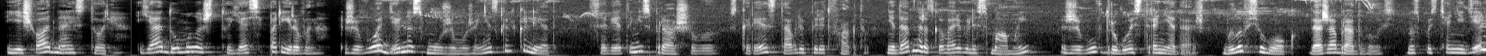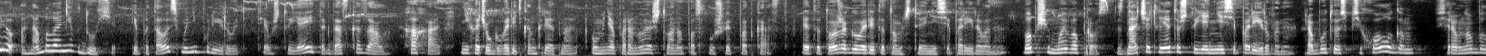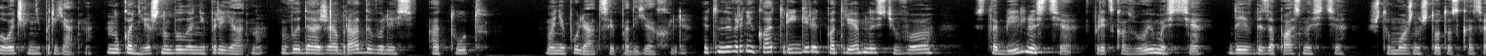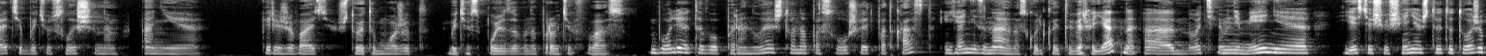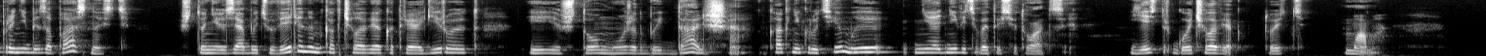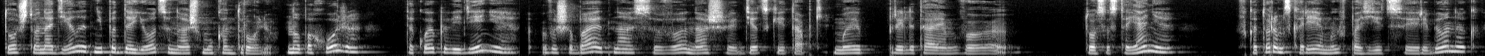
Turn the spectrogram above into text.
Еще одна история. Я думала, что я сепарирована. Живу отдельно с мужем уже несколько лет Советы не спрашиваю, скорее ставлю перед фактом. Недавно разговаривали с мамой, живу в другой стране даже. Было все ок, даже обрадовалась. Но спустя неделю она была не в духе и пыталась манипулировать тем, что я ей тогда сказала. Ха-ха, не хочу говорить конкретно, у меня паранойя, что она послушает подкаст. Это тоже говорит о том, что я не сепарирована. В общем, мой вопрос. Значит ли это, что я не сепарирована? Работаю с психологом, все равно было очень неприятно. Ну, конечно, было неприятно. Вы даже обрадовались, а тут манипуляции подъехали. Это наверняка триггерит потребность в стабильности, в предсказуемости, да и в безопасности, что можно что-то сказать и быть услышанным, а не переживать, что это может быть использовано против вас. Более того, паранойя, что она послушает подкаст, я не знаю, насколько это вероятно, а, но тем не менее есть ощущение, что это тоже про небезопасность, что нельзя быть уверенным, как человек отреагирует и что может быть дальше. Как ни крути, мы не одни ведь в этой ситуации. Есть другой человек, то есть мама. То, что она делает, не поддается нашему контролю. Но, похоже, такое поведение вышибает нас в наши детские тапки. Мы прилетаем в то состояние, в котором скорее мы в позиции ребенок,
